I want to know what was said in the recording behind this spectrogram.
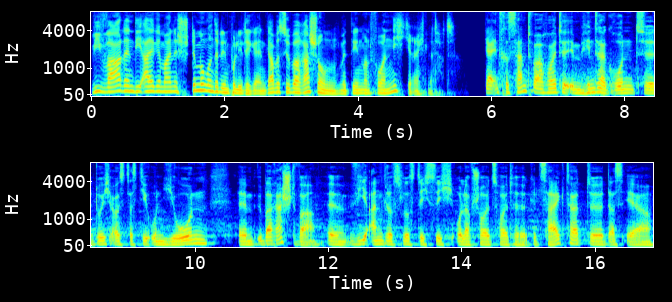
Wie war denn die allgemeine Stimmung unter den Politikern? Gab es Überraschungen, mit denen man vorher nicht gerechnet hat? Ja, interessant war heute im Hintergrund äh, durchaus, dass die Union ähm, überrascht war, äh, wie angriffslustig sich Olaf Scholz heute gezeigt hat, äh, dass er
